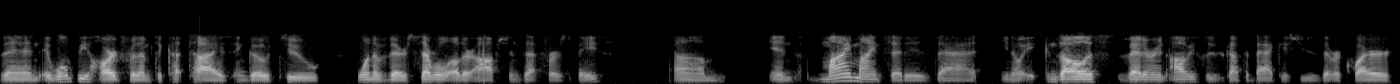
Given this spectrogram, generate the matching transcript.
then it won't be hard for them to cut ties and go to one of their several other options at first base. Um, and my mindset is that you know Gonzalez, veteran, obviously has got the back issues that require,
